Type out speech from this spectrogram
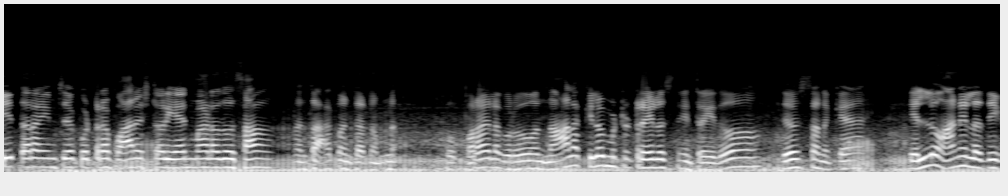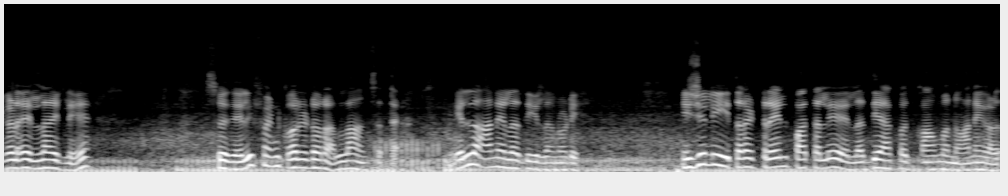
ಈ ಥರ ಹಿಂಸೆ ಕೊಟ್ಟರೆ ಫಾರೆಸ್ಟ್ ಅವ್ರು ಏನು ಮಾಡೋದು ಸಾ? ಅಂತ ಹಾಕೊಂತಾರೆ ನಮ್ಮನ್ನ ಪರವಾಗಿಲ್ಲ ಗುರು. ಒಂದು ನಾಲ್ಕು ಕಿಲೋಮೀಟ್ರ್ ಟ್ರೈಲು ಸ್ನೇಹಿತರೆ ಇದು ದೇವಸ್ಥಾನಕ್ಕೆ. ಎಲ್ಲೂ ಆನೆ ಲದಿಗಳೇ ಇಲ್ಲ ಇಲ್ಲಿ. ಸೊ ಇದು ಎಲಿಫೆಂಟ್ ಕಾರಿಡೋರ್ ಅಲ್ಲ ಅನಿಸುತ್ತೆ. ಎಲ್ಲೂ ಆನೆ ಲದಿ ಇಲ್ಲ ನೋಡಿ. ಯೂಶ್ವಲಿ ಈ ಥರ ಟ್ರೈಲ್ ಪಾತಲ್ಲಿ ಲದ್ದಿ ಹಾಕೋದು ಕಾಮನ್ ಆನೆಗಳು.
